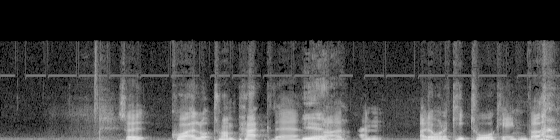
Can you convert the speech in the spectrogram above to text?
So quite a lot to unpack there. Yeah. Uh, and I don't want to keep talking, but.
